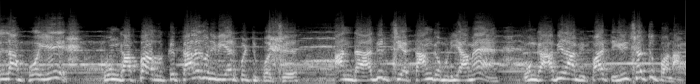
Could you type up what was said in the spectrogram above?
எல்லாம் போய் உங்க அப்பாவுக்கு தலைகுனிவு ஏற்பட்டு போச்சு. அந்த அதிர்ச்சியை தாங்க முடியாம உங்க அபிராமி பாட்டி செத்து போனான்.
